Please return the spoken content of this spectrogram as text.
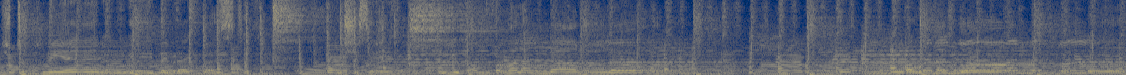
She took me in and gave me breakfast. And she said, do you come from a land down under? Where women go and men wonder.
